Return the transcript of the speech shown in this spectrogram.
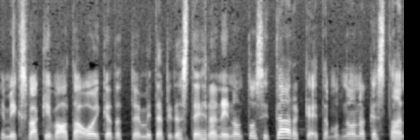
ja miksi väkivalta on oikeutettu ja mitä pitäisi tehdä, niin on tosi tärkeitä, mutta ne on oikeastaan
